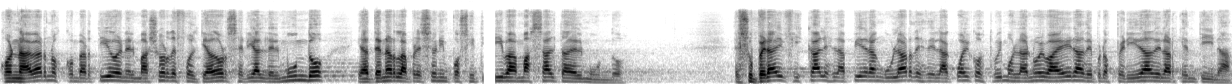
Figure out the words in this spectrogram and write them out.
con habernos convertido en el mayor defolteador serial del mundo y a tener la presión impositiva más alta del mundo. El superávit fiscal es la piedra angular desde la cual construimos la nueva era de prosperidad de la Argentina.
